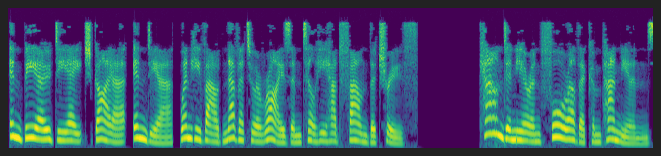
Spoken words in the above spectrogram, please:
in Bodh Gaya, India, when he vowed never to arise until he had found the truth. Kaundinya and four other companions,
